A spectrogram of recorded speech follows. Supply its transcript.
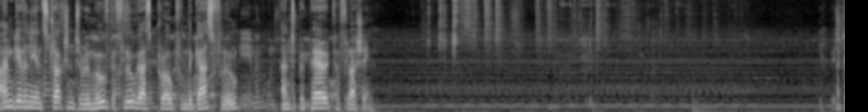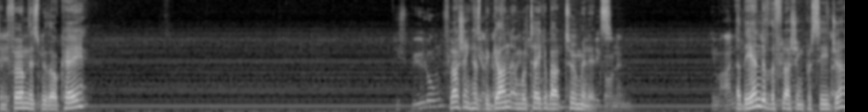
I'm given the instruction to remove the flue gas probe from the gas flue and to prepare it for flushing. I confirm this with OK. Flushing has begun and will take about two minutes. At the end of the flushing procedure,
